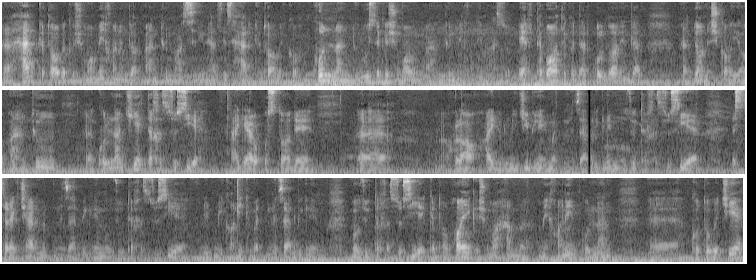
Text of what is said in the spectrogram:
هر کتابی که شما می‌خوانیم در پانتون محصلین عزیز هر کتابی که کلا دروسه که شما به پانتون می‌خوانیم از ارتباطی که در کل داریم در دانشگاه یا پانتون کلا چیه؟ تخصصیه. اگر استاد حالا hydrology بیایم مد نظر بگیریم موضوع تخصصی structure مد نظر بگیریم موضوع تخصصی fluid mechanic مد نظر بگیریم موضوع تخصصی کتاب هایی که شما هم می‌خوانیم کلا کتب چیه؟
